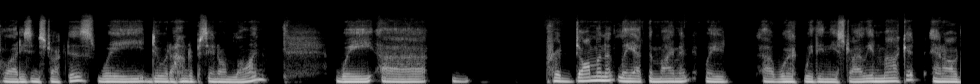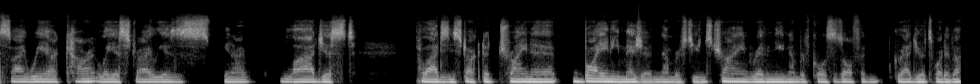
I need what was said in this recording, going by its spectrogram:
Pilates instructors. We do it 100% online. We are predominantly at the moment we uh, work within the Australian market, and I would say we are currently Australia's you know largest Pilates instructor trainer by any measure, number of students trained, revenue, number of courses offered, graduates, whatever,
